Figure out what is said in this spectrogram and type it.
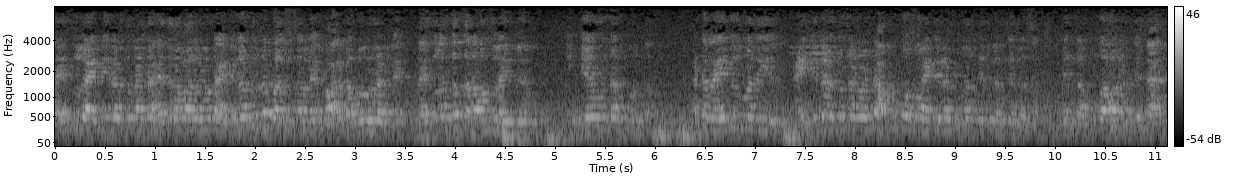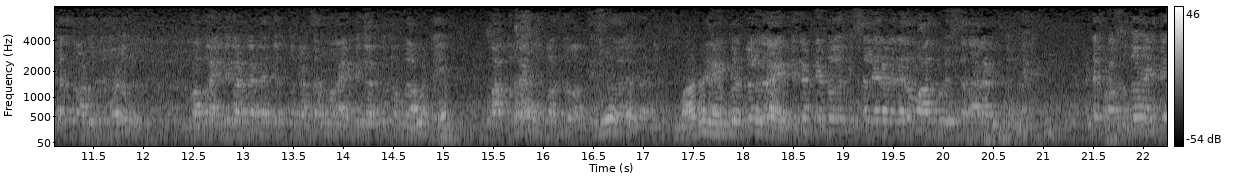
రైతులు ఐటీ కడుతున్నట్టు హైదరాబాద్లో ఐటీ కడుతుంటే పరిస్థితులు లేవు బాగా డబ్బులు ఉన్నట్లే. రైతులంతా ధనవంతులు అయిపోయారు. ఇంకే ఇంకేముంది అనుకుంటాం? అంటే రైతులు మరి ఐటీ కడుతున్నాడు అంటే అప్పు కోసం ఐటీ కడుతున్నాడు చెప్పి చెప్తున్నారు సార్. నేను డబ్బు కావాలంటే బ్యాంక్ కడుతున్నా అడుగుతున్నాడు. మాకు ఐటీ కట్టండి అని చెప్తున్నాడు సార్. మనం ఐటీ కడుతున్నాం కాబట్టి మాకు రైతు బంధు? ఐటీ కట్టేటోళ్ళకి ఇస్తలేరు కదా మాకు కూడా ఇస్తారా అని అడుగుతున్నారు అంటే ప్రస్తుతం అయితే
